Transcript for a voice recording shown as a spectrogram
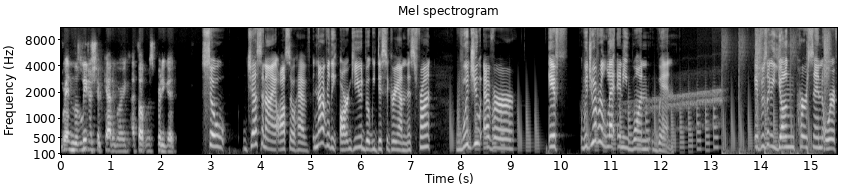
in the leadership category. I thought was pretty good. So Jess and I also have not really argued, but we disagree on this front. Would you ever, if would you ever let anyone win? If it was like a young person or if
